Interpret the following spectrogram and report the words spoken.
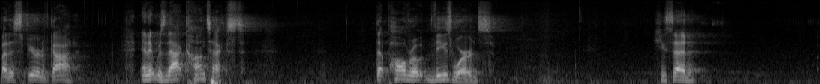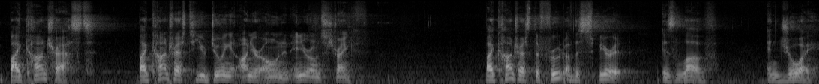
by the Spirit of God. And it was that context that Paul wrote these words. He said, by contrast, by contrast to you doing it on your own and in your own strength, by contrast, the fruit of the Spirit is love and joy,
